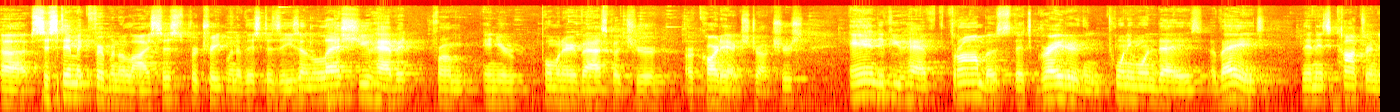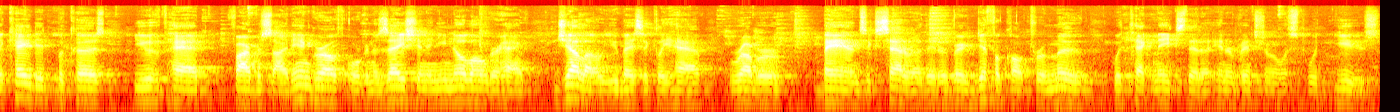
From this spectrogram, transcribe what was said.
uh, systemic fibrinolysis for treatment of this disease unless you have it from in your pulmonary vasculature or cardiac structures. And if you have thrombus that's greater than 21 days of age, then it's contraindicated because you have had fibrocyte ingrowth, organization, and you no longer have jello. You basically have rubber bands, etc., that are very difficult to remove with techniques that an interventionalist would use.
